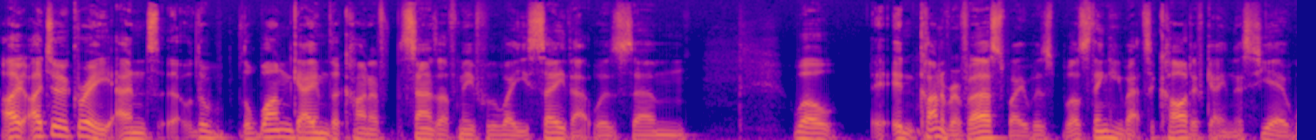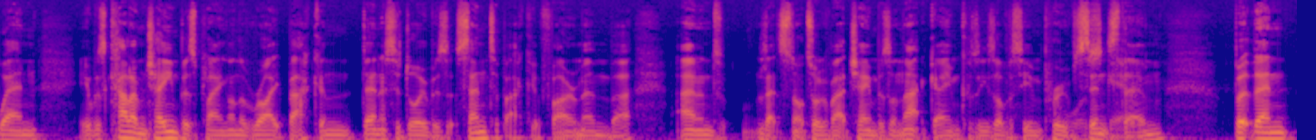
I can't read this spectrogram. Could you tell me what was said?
I, I do agree. And uh, the the one game that kind of stands out for me for the way you say that was, um, well, in kind of reverse way was was thinking back to Cardiff game this year when it was Callum Chambers playing on the right back and Denis Odoi was at centre back if I remember. And let's not talk about Chambers on that game because he's obviously improved since scary. then. But then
